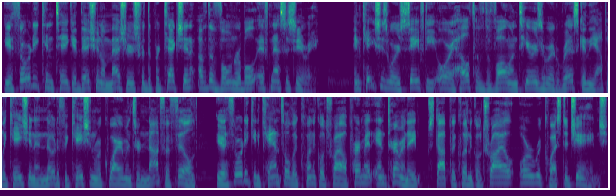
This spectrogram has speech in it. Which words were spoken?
the authority can take additional measures for the protection of the vulnerable if necessary. In cases where safety or health of the volunteers are at risk and the application and notification requirements are not fulfilled, the authority can cancel the clinical trial permit and terminate, stop the clinical trial, or request a change.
